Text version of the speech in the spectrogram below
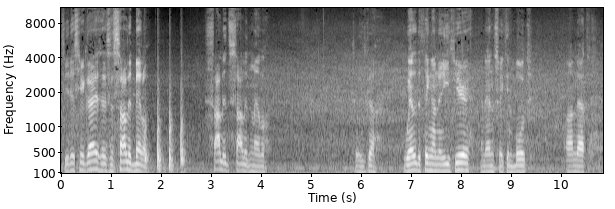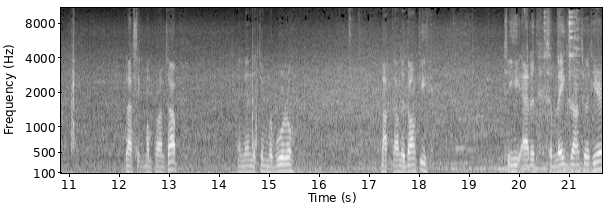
See this here guys, this is solid metal. Solid, solid metal. So he's got weld the thing underneath here and then so he can bolt on that plastic bumper on top. And then the Tumbaburro knock down the donkey. See he added some legs onto it here.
